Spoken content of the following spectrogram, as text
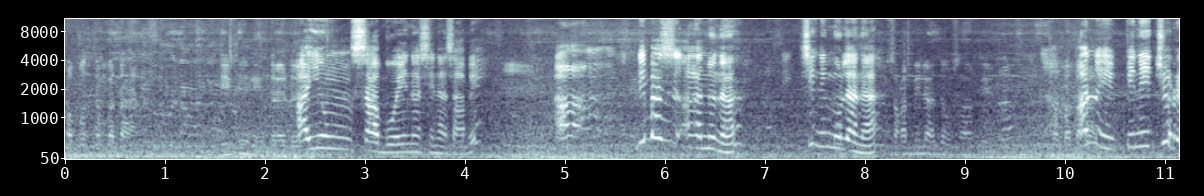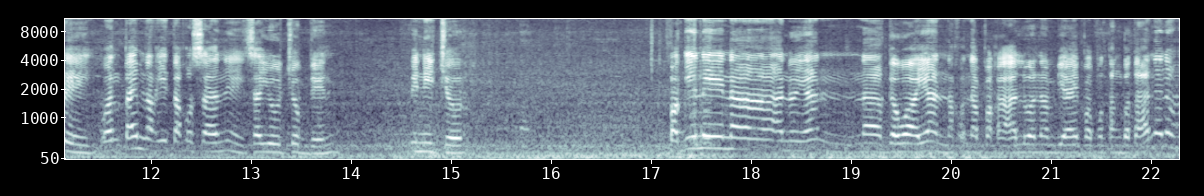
papuntang Bataan. Dito yun eh, dire-dire. Ay yung subway na sinasabi? Mm. Ah, di ba s- ano na? Sinimula na? Sa kabila daw sabi. Sa Bataan. Ano eh, pinicture eh. One time nakita ko sa ano eh, sa YouTube din. Pinicture. Pag yun eh na ano yan, nagawa yan. Ako napakaalwa ng biyahe papuntang Bataan ano.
